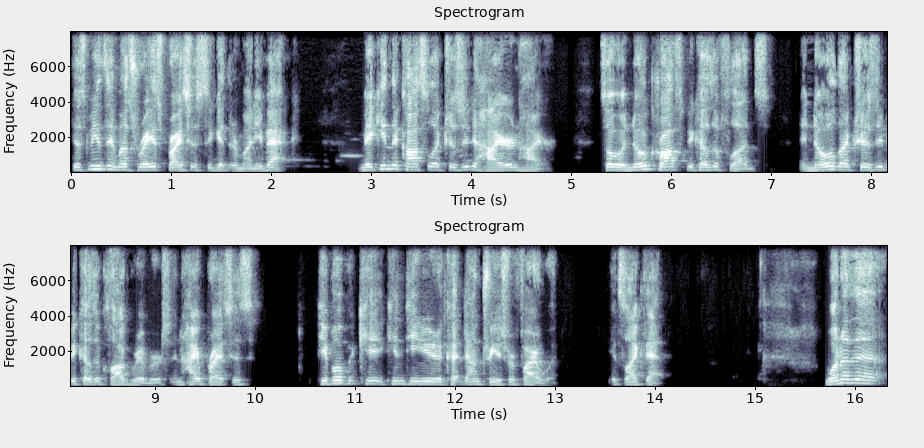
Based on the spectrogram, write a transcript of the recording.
This means they must raise prices to get their money back, making the cost of electricity higher and higher. So, with no crops because of floods, and no electricity because of clogged rivers and high prices, people continue to cut down trees for firewood. It's like that. One of the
